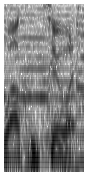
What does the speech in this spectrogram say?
Welcome to it.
